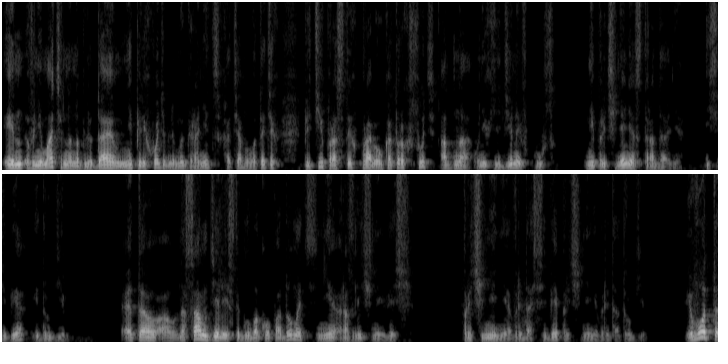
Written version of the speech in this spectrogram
и внимательно наблюдаем, не переходим ли мы границы хотя бы вот этих пяти простых правил, у которых суть одна, у них единый вкус, не причинение страдания и себе, и другим. Это а, на самом деле, если глубоко подумать, не различные вещи. Причинения вреда себе, причинения вреда другим. И вот э,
